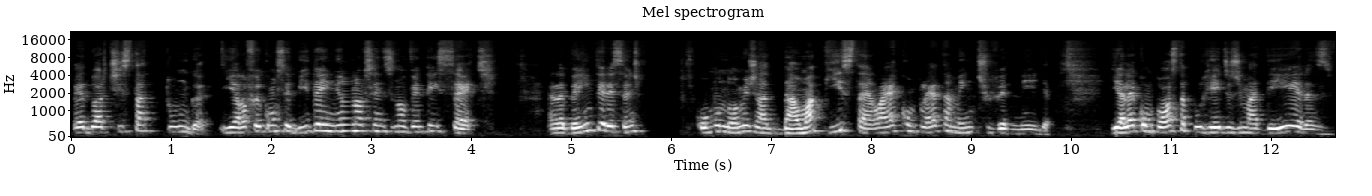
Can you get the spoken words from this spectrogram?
é do artista Tunga, e ela foi concebida em 1997. Ela é bem interessante como o nome já dá uma pista, ela é completamente vermelha. E ela é composta por redes de madeiras,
